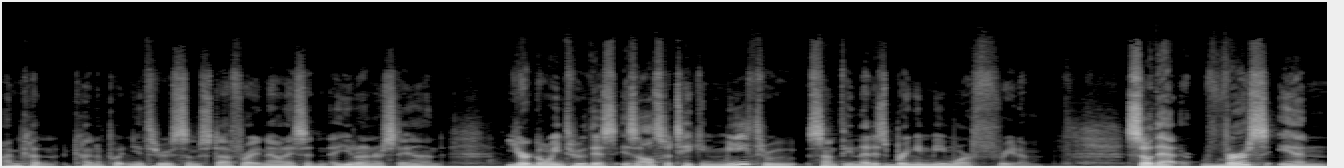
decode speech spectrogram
I'm kind of, kind of putting you through some stuff right now." And I said, "You don't understand. You're going through this is also taking me through something that is bringing me more freedom." So that verse in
